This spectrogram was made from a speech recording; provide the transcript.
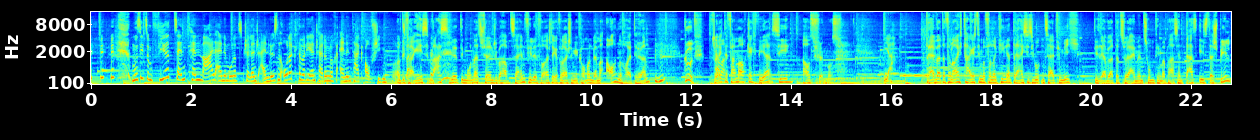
Muss ich zum 14. Mal eine Monatschallenge einlösen oder können wir die Entscheidung noch einen Tag aufschieben? Und die zwei? Frage ist, was wird die Monatschallenge überhaupt sein? Viele Vorschläge von euch schon gekommen, werden wir auch noch heute hören. Gut, vielleicht erfahren wir auch gleich, wer sie ausführen muss. Ja. Drei Wörter von euch, Tagesthema von der Kinga, 30 Sekunden Zeit für mich, die drei Wörter zu reimen zum Thema passen. Das ist das Spiel.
